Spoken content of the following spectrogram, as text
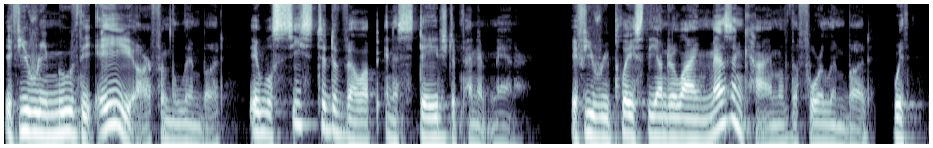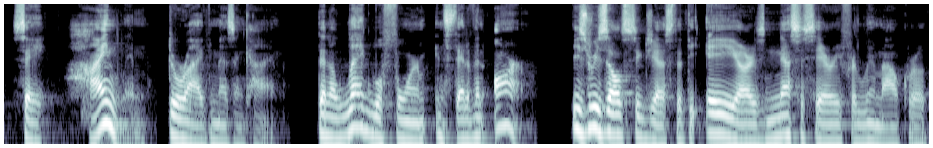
If you remove the AER from the limb bud, it will cease to develop in a stage-dependent manner. If you replace the underlying mesenchyme of the forelimb bud with, say, hindlimb derived mesenchyme, then a leg will form instead of an arm. These results suggest that the AER is necessary for limb outgrowth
